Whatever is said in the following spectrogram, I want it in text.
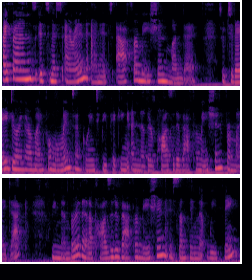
Hi friends, it's Miss Erin and it's Affirmation Monday. So today during our mindful moment, I'm going to be picking another positive affirmation from my deck. Remember that a positive affirmation is something that we think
